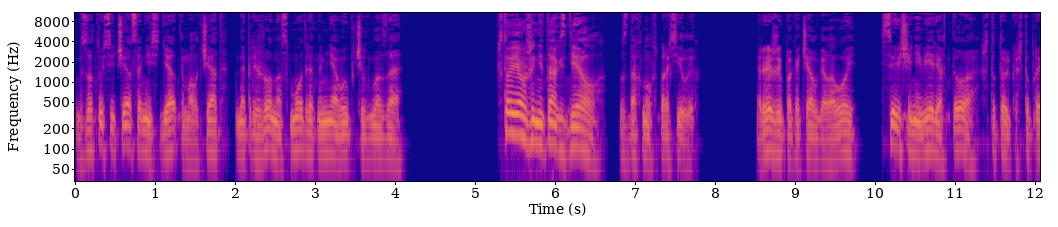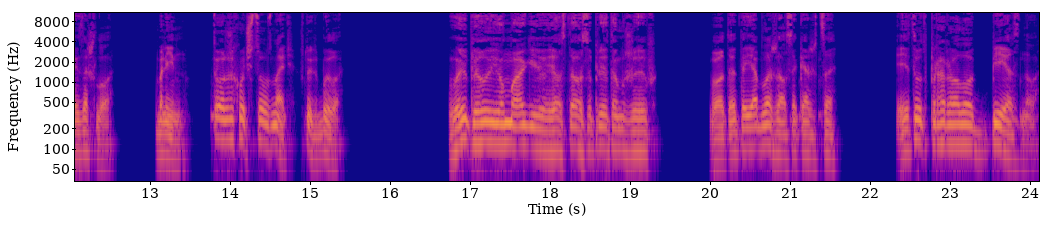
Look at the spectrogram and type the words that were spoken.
Зато сейчас они сидят и молчат, напряженно смотрят на меня, выпучив глаза. «Что я уже не так сделал?» — вздохнув, спросил их. Рыжий покачал головой, все еще не веря в то, что только что произошло. «Блин, тоже хочется узнать, что это было». «Выпил ее магию и остался при этом жив». Вот это я облажался, кажется. И тут прорвало бездну.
